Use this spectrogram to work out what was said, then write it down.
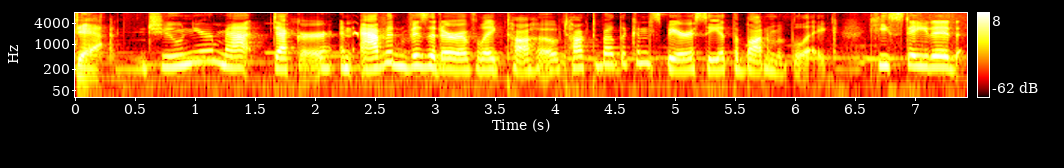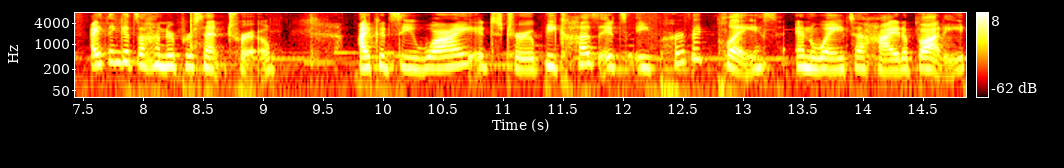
Stat. Junior Matt Decker, an avid visitor of Lake Tahoe, talked about the conspiracy at the bottom of the lake. He stated, I think it's 100% true. I could see why it's true because it's a perfect place and way to hide a body,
